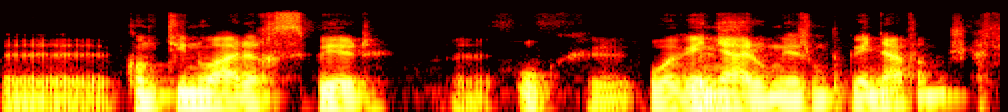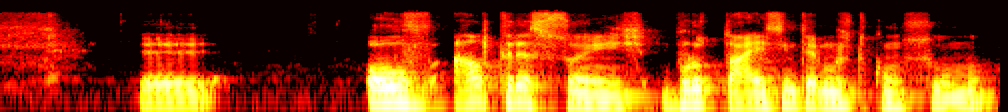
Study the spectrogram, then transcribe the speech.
uh, continuar a receber uh, o que, ou a ganhar o mesmo que ganhávamos. houve alterações brutais em termos de consumo,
